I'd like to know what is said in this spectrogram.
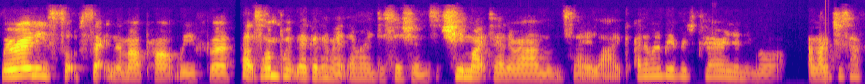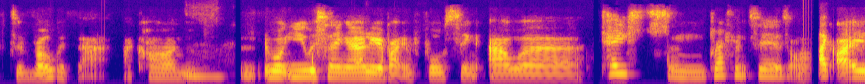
We're only sort of setting them up, aren't we? For at some point they're going to make their own decisions. She might turn around and say like, I don't want to be a vegetarian anymore, and I just have to roll with that. I can't. Mm. What you were saying earlier about enforcing our tastes and preferences, or like I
